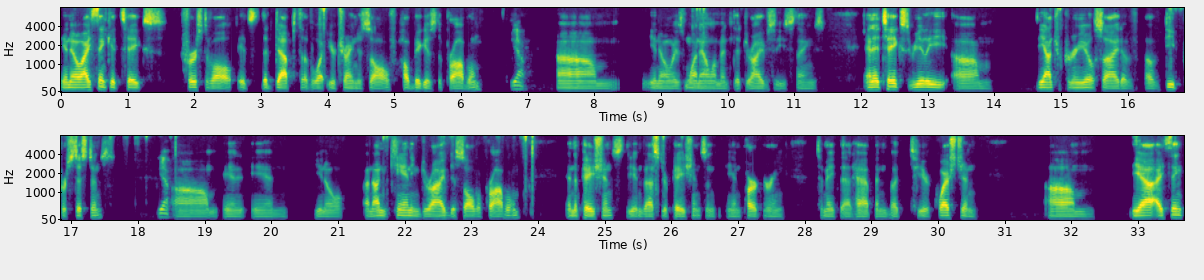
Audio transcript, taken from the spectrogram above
you know, I think it takes, first of all, it's the depth of what you're trying to solve. How big is the problem? Yeah. Um, you know, is one element that drives these things. And it takes really um, the entrepreneurial side of, of deep persistence. Yeah. Um, and, and, you know, an uncanny drive to solve a problem and the patience, the investor patience and, and partnering to make that happen. But to your question, um, yeah, I think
